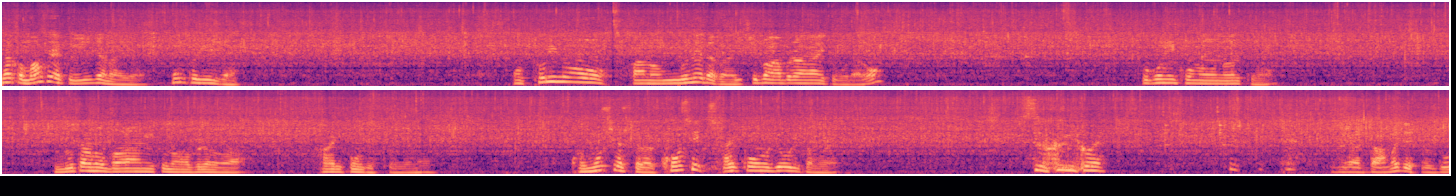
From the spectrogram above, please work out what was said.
なんかマサヤ君いいじゃないよ。本当にいいじゃん。鳥のあの胸だから一番脂ないとこだろ。そこにこのなんていうの？豚のバラ肉の脂が入り込んでってるよね。これもしかしたら今世紀最高の料理かもよ。すぐにこれ。いや、ダメでしょ。動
